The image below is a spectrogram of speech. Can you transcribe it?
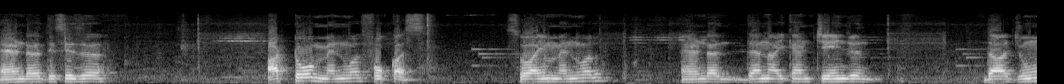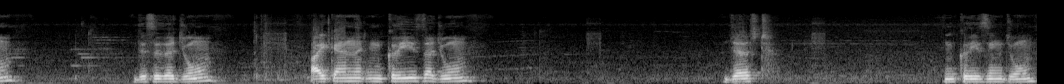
And uh, this is a auto manual focus. So I am manual and uh, then I can change the zoom. This is a zoom. I can increase the zoom. Just increasing zoom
